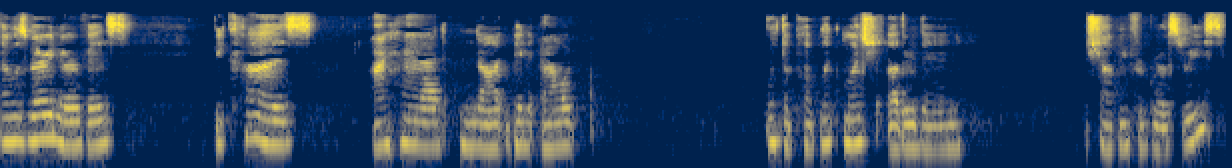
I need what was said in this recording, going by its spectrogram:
I was very nervous because I had not been out with the public much other than shopping for groceries.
